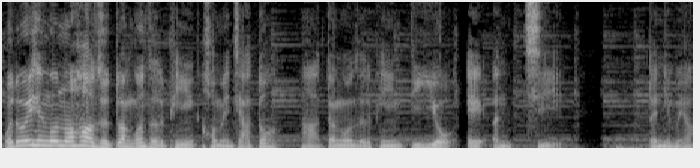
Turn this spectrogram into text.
我的微信公众号是段公子的拼音后面加段啊，段公子的拼音 D U A N G，等你们哟。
